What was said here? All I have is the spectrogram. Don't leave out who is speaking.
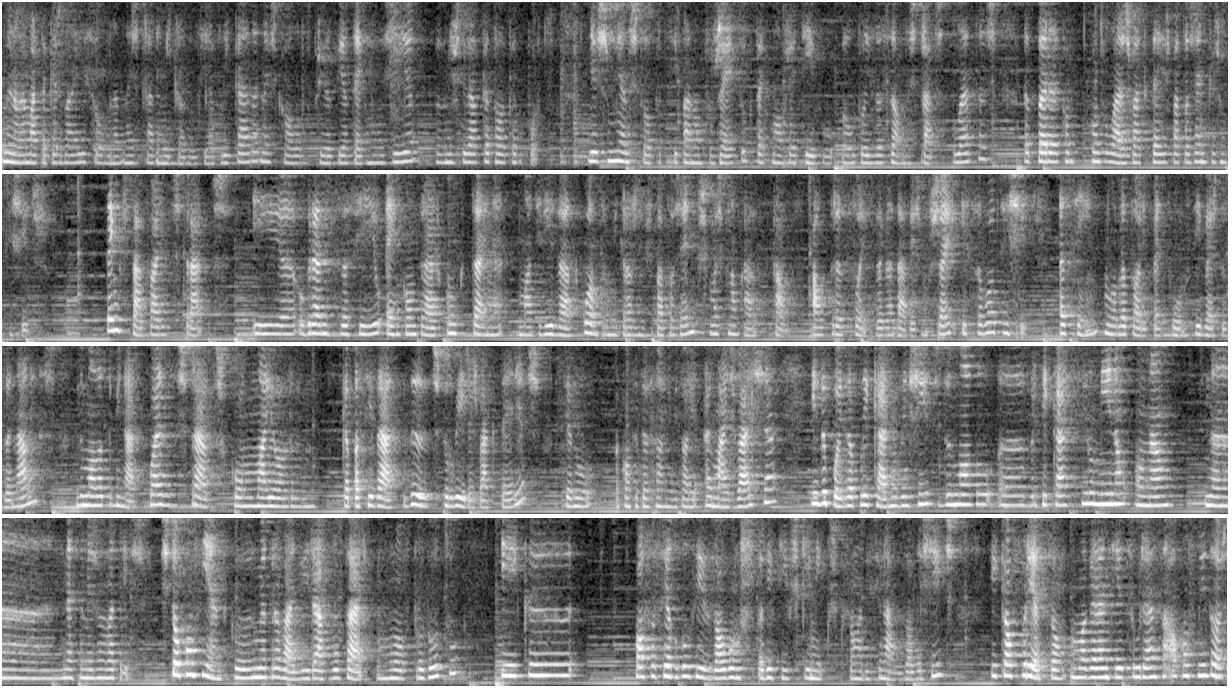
Speaker 1: Meu nome é Marta Carvalho e sou aluna de mestrado em Microbiologia Aplicada na Escola Superior de Biotecnologia da Universidade Católica de Porto. Neste momento estou a participar num projeto que tem como objetivo a utilização de extratos de plantas para controlar as bactérias patogénicas nos tecidos. Tenho testado vários extratos e uh, o grande desafio é encontrar um que tenha uma atividade contra micro-organismos patogénicos, mas que não cause, cause alterações desagradáveis no cheiro e sabor dos enchidos. Assim, no laboratório efetuam-se diversas análises, de modo a determinar quais os extratos com maior hum, capacidade de destruir as bactérias, sendo a concentração inibitória a mais baixa, e depois aplicar nos enchidos de modo a verificar se eliminam ou não na, nessa mesma matriz. Estou confiante que no meu trabalho irá resultar um novo produto e que possa ser reduzidos alguns aditivos químicos que são adicionados aos tecidos e que ofereçam uma garantia de segurança ao consumidor.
